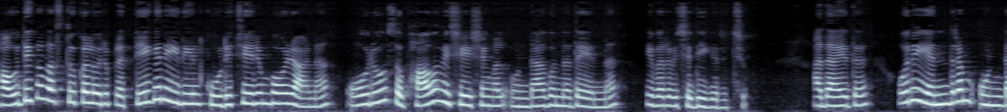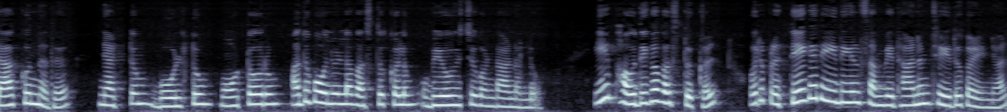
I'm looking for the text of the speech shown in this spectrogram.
ഭൗതിക വസ്തുക്കൾ ഒരു പ്രത്യേക രീതിയിൽ കൂടിച്ചേരുമ്പോഴാണ് ഓരോ സ്വഭാവവിശേഷങ്ങൾ ഉണ്ടാകുന്നത് എന്ന് ഇവർ വിശദീകരിച്ചു. അതായത് ഒരു യന്ത്രം ഉണ്ടാക്കുന്നത് ഞട്ടും ബോൾട്ടും മോട്ടോറും അതുപോലുള്ള വസ്തുക്കളും ഉപയോഗിച്ചുകൊണ്ടാണല്ലോ. ഈ ഭൗതിക വസ്തുക്കൾ ഒരു പ്രത്യേക രീതിയിൽ സംവിധാനം ചെയ്തു കഴിഞ്ഞാൽ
